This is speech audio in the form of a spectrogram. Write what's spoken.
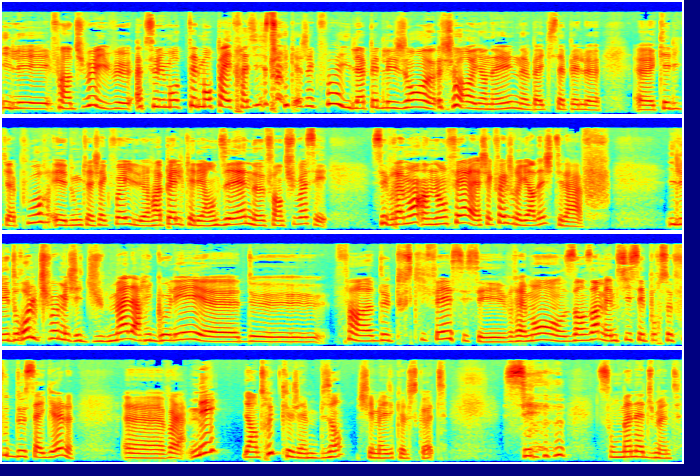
il est, enfin, tu vois, il veut absolument tellement pas être raciste qu'à chaque fois, il appelle les gens. euh, genre, il y en a une bah, qui s'appelle euh, euh, Kelly Kapoor, et donc à chaque fois, il lui rappelle qu'elle est indienne. Enfin, tu vois, c'est, c'est vraiment un enfer. Et à chaque fois que je regardais, j'étais là. pff, il est drôle, tu vois, mais j'ai du mal à rigoler euh, de, enfin, de tout ce qu'il fait. C'est, c'est vraiment zinzin, même si c'est pour se foutre de sa gueule. Euh, voilà. Mais il y a un truc que j'aime bien chez Michael Scott, c'est son management.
